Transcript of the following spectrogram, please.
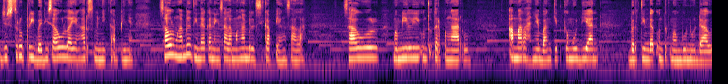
Justru pribadi Saul yang harus menyikapinya. Saul mengambil tindakan yang salah, mengambil sikap yang salah. Saul memilih untuk terpengaruh. Amarahnya bangkit kemudian bertindak untuk membunuh Daud.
